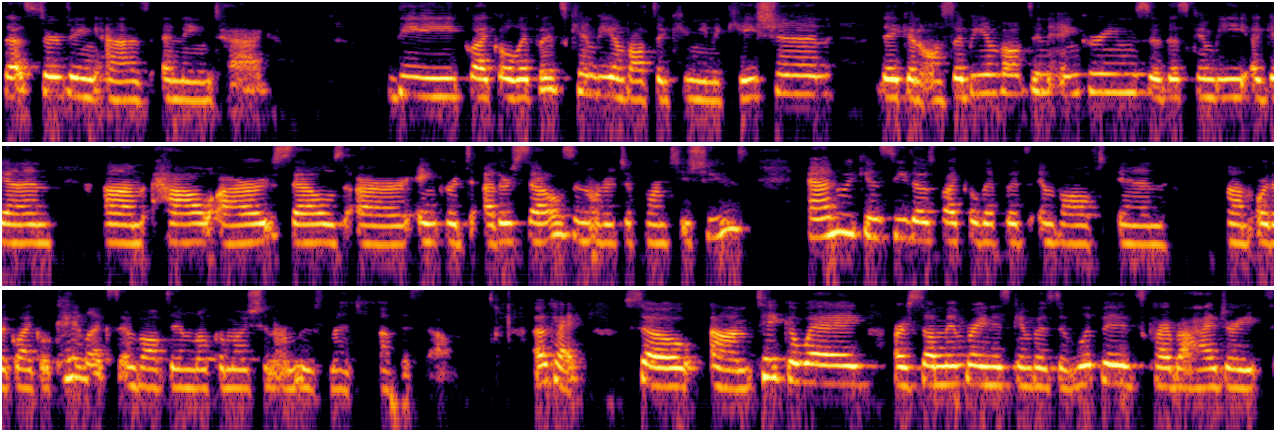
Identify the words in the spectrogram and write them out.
that's serving as a name tag. The glycolipids can be involved in communication. They can also be involved in anchoring, so this can be, again, um, how our cells are anchored to other cells in order to form tissues. And we can see those glycolipids involved in, um, or the glycocalyx involved in locomotion or movement of the cell. Okay, so um, takeaway, our cell membrane is composed of lipids, carbohydrates,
